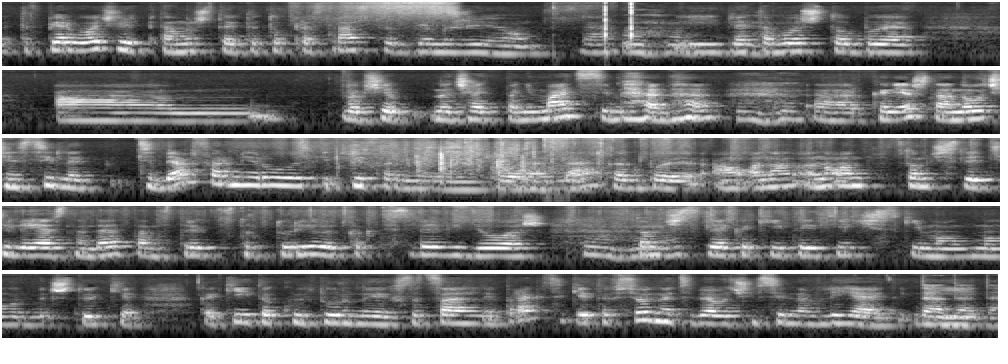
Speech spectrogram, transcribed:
Это в первую очередь потому, что это то пространство, где мы живем. Да? Uh-huh. И для uh-huh. того, чтобы вообще начать понимать себя, да, конечно, оно очень сильно тебя формирует, и ты формируешь город, да, как бы. А, оно, оно, оно в том числе телесно, да, там структурирует, как ты себя ведешь, в том числе какие-то этические могут, могут быть штуки, какие-то культурные, социальные практики, это все на тебя очень сильно влияет. Да, и, да, да.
